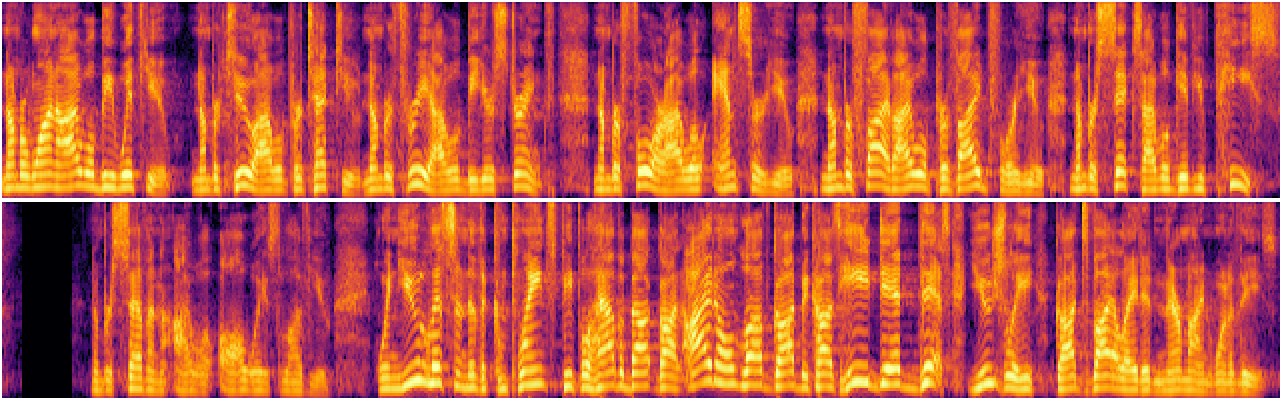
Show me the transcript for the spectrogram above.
Number one, I will be with you. Number two, I will protect you. Number three, I will be your strength. Number four, I will answer you. Number five, I will provide for you. Number six, I will give you peace. Number seven, I will always love you. When you listen to the complaints people have about God, I don't love God because he did this. Usually, God's violated in their mind one of these.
